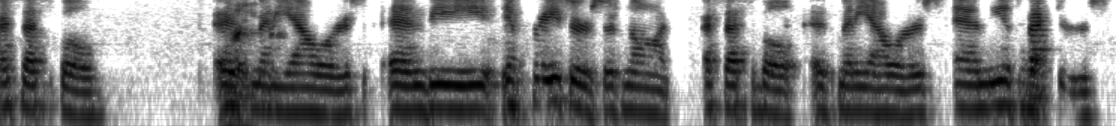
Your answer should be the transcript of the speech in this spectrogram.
accessible as Right. many hours, and the appraisers are not accessible as many hours, and the inspectors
